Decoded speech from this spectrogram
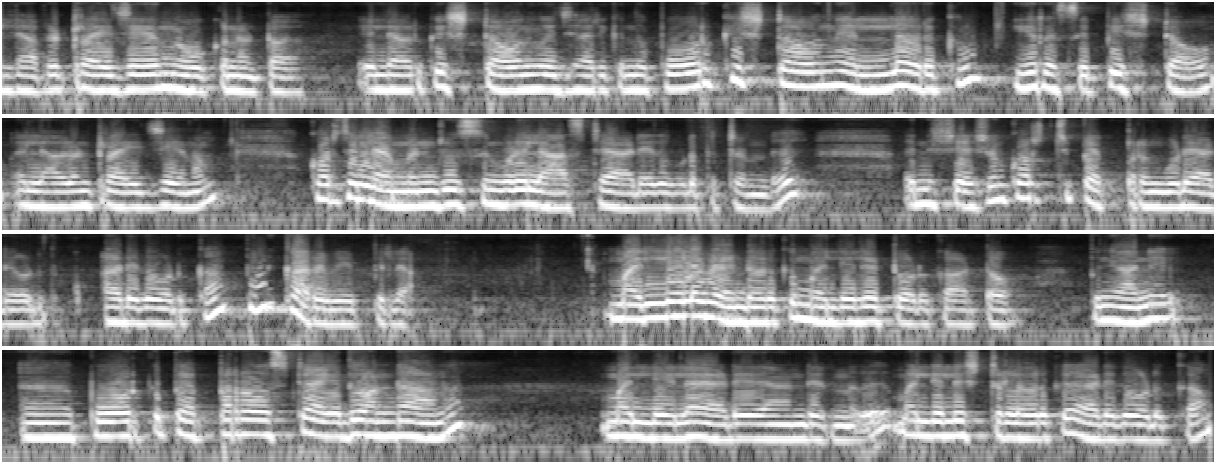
എല്ലാവരും ട്രൈ ചെയ്ത് നോക്കണം കേട്ടോ. എല്ലാവർക്കും ഇഷ്ടമാവുമെന്ന് വിചാരിക്കുന്നു. പോർക്ക് ഇഷ്ടമാവുന്ന എല്ലാവർക്കും ഈ റെസിപ്പി ഇഷ്ടമാവും എല്ലാവരും ട്രൈ ചെയ്യണം. കുറച്ച് ലെമൺ ജ്യൂസും കൂടി ലാസ്റ്റ് ആഡ് ചെയ്ത് കൊടുത്തിട്ടുണ്ട്. അതിനുശേഷം കുറച്ച് പെപ്പറും കൂടി ആഡ് ചെയ്ത് ആഡ് ചെയ്ത് കൊടുക്കാം. പിന്നെ കറിവേപ്പില. മല്ലിയില വേണ്ടവർക്ക് മല്ലിയില ഇട്ട് കൊടുക്കാം കേട്ടോ. അപ്പം ഞാൻ പോർക്ക് പെപ്പർ റോസ്റ്റ് ആയതുകൊണ്ടാണ് മല്ലിയില ആഡ് ചെയ്യാണ്ടിരുന്നത്. മല്ലിയില ഇഷ്ടമുള്ളവർക്ക് ആഡ് ചെയ്ത് കൊടുക്കാം.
